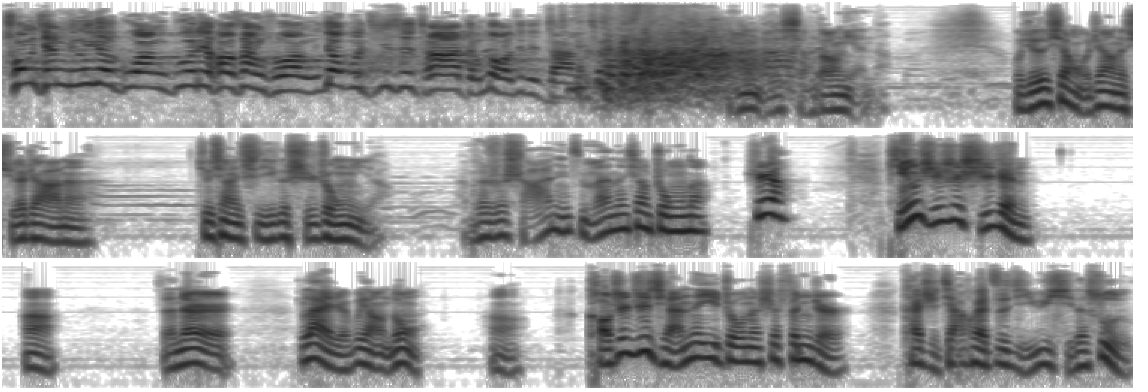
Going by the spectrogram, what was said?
窗前明月光，玻璃好上霜，要不及时擦，整不好就得脏。嗯，我想当年呢，我觉得像我这样的学渣呢，就像是一个时钟一样。他说啥？你怎么还能像钟呢？是啊，平时是时针，啊，在那儿赖着不想动啊。考试之前那一周呢是分针儿，开始加快自己预习的速度。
